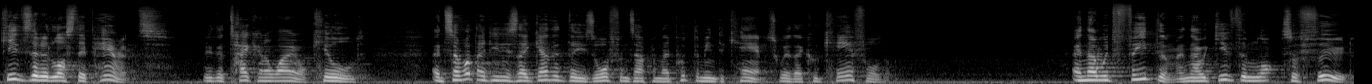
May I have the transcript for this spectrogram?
kids that had lost their parents, either taken away or killed. And so, what they did is they gathered these orphans up and they put them into camps where they could care for them and they would feed them and they would give them lots of food.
